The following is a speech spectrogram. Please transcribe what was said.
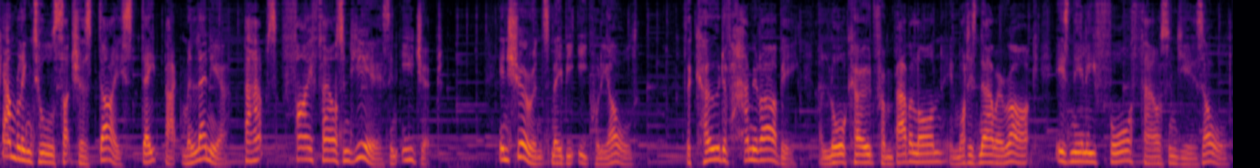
Gambling tools such as dice date back millennia, perhaps 5,000 years in Egypt. Insurance may be equally old. The Code of Hammurabi a law code from Babylon in what is now Iraq, is nearly 4,000 years old.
